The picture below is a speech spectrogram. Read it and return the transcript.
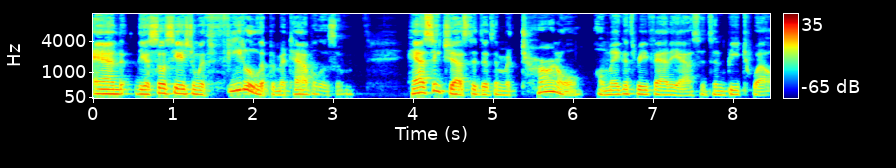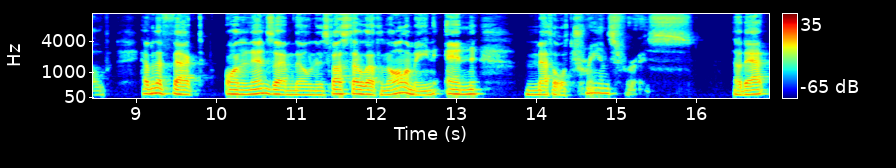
and the association with fetal lipid metabolism has suggested that the maternal omega 3 fatty acids and B12 have an effect on an enzyme known as phosphatidylethanolamine N methyltransferase. Now, that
